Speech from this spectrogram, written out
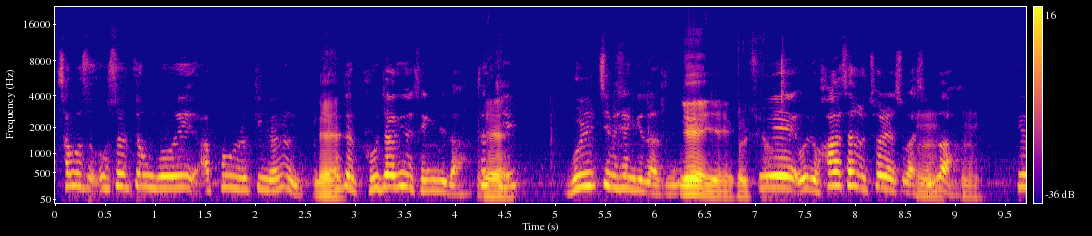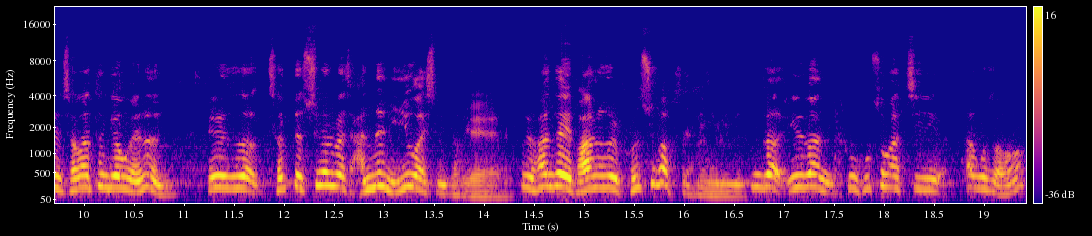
참을 수 없을 정도의 아픔을 느끼면은 네. 그때 부작용이 생깁니다. 특히 네. 물집이 생기다든지 예, 예, 그렇죠. 그에 우리 화상을 초래할 수가 있습니다. 음, 음. 그래서 저 같은 경우에는 예를 들어서 절대 수면을 하지 않는 이유가 있습니다. 예. 우리 환자의 반응을 볼 수가 없어요. 음. 그러니까 일반 그 국소마취 하고서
